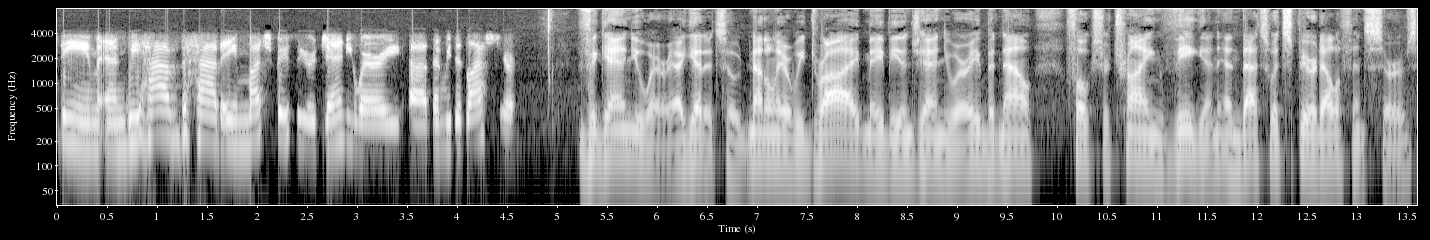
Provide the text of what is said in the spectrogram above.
steam, and we have had a much busier January uh, than we did last year. Veganuary. I get it. So not only are we dry maybe in January, but now folks are trying vegan, and that's what Spirit Elephant serves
